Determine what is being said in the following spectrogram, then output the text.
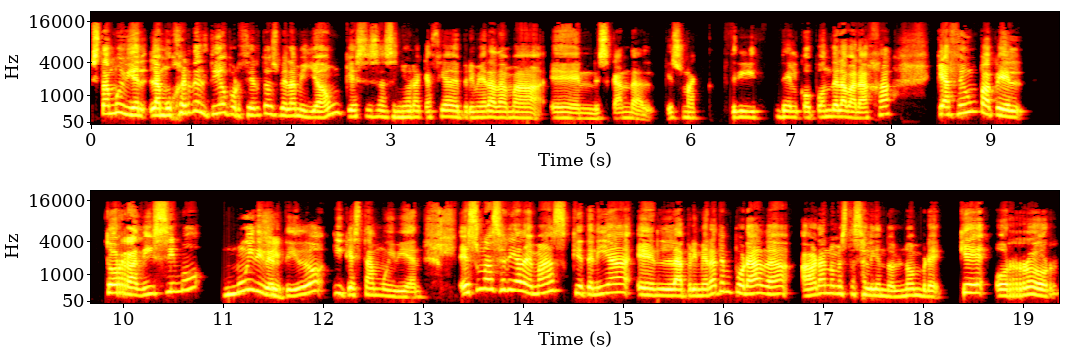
Está muy bien. La mujer del tío, por cierto, es Bella Millón, que es esa señora que hacía de primera dama en Scandal, que es una actriz del copón de la baraja, que hace un papel torradísimo, muy divertido y que está muy bien. Es una serie además que tenía en la primera temporada, ahora no me está saliendo el nombre, qué horror,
